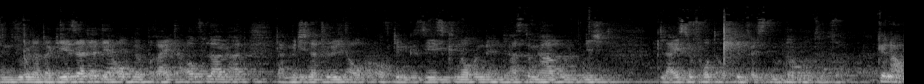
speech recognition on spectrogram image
ein sogenannter G-Sattel, der auch eine breite Auflage hat, damit ich natürlich auch auf dem Gesäßknochen eine Entlastung habe und nicht gleich sofort auf dem festen Untergrund sitze. Genau.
